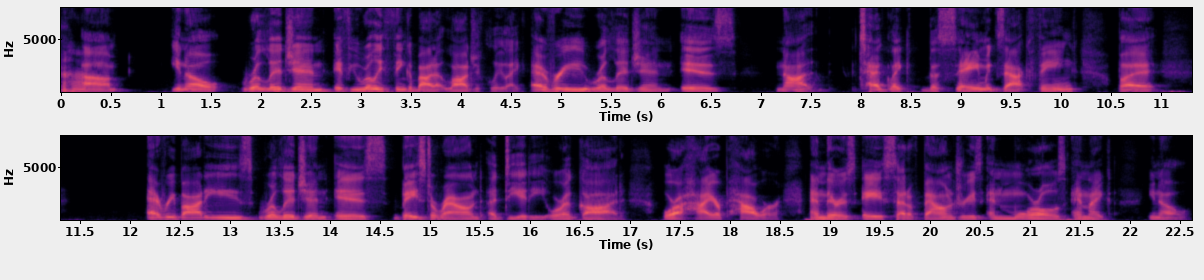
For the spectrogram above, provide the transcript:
uh-huh. um, you know, religion, if you really think about it logically, like every religion is not tech like the same exact thing, but everybody's religion is based around a deity or a god or a higher power and there's a set of boundaries and morals and like you know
